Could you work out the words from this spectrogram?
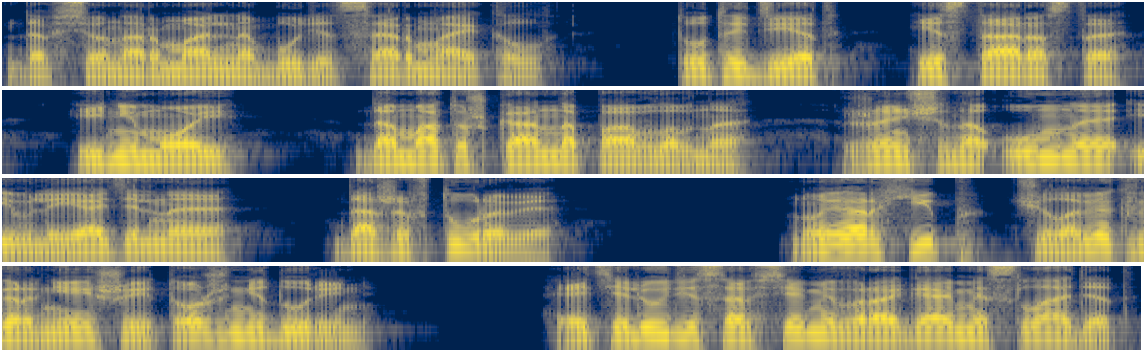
Да все нормально будет, сэр Майкл. Тут и дед, и староста, и не мой, да матушка Анна Павловна, женщина умная и влиятельная, даже в Турове. Ну и Архип, человек вернейший, тоже не дурень. Эти люди со всеми врагами сладят,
